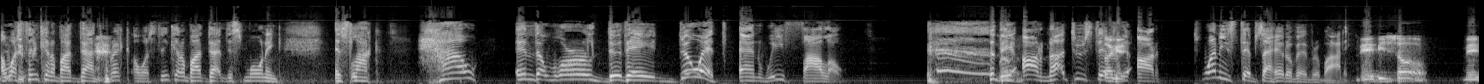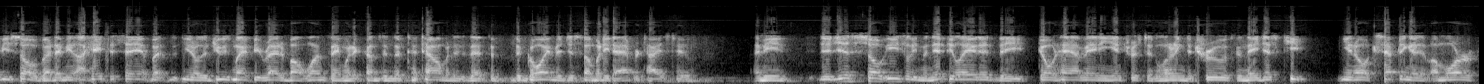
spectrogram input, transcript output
I was thinking about that, Rick. I was thinking about that this morning. It's like, how in the world do they do it? And we follow. they are not two steps, Okay. they are 20 steps ahead of everybody. Maybe so. Maybe so. But I mean, I hate to say it, but you know, the Jews might be right about one thing when it comes into the Talmud is that the, the goyim is just somebody to advertise to. I mean, they're just so easily manipulated. They don't have any interest in learning the truth, and they just keep, you know, accepting a, a more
